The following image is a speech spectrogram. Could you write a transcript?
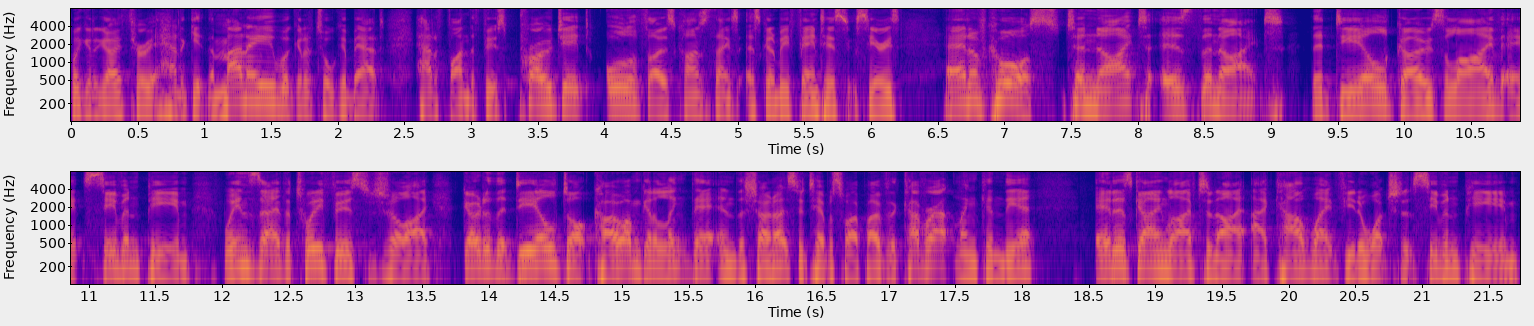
We're going to go through how to get the money, we're going to talk about how to find the first project, all of those kinds of things. It's going to be a fantastic series. And of course, tonight is the night. The deal goes live at 7 p.m. Wednesday, the 21st of July. Go to thedeal.co. I'm going to link that in the show notes. So tap a swipe over the cover art, link in there. It is going live tonight. I can't wait for you to watch it at 7 p.m.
